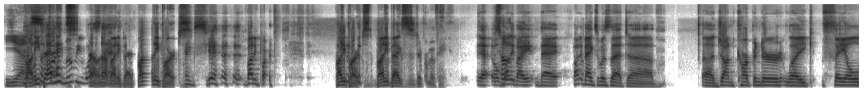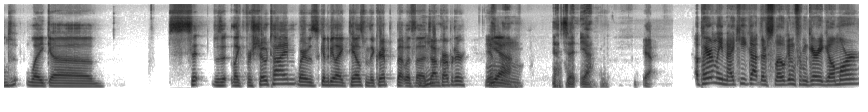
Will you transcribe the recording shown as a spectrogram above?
yeah body what the fuck bags? movie was no, not body bags. Body parts. Thanks. Yeah, body part. Body parts. body bags is a different movie. Yeah, well, So- body bag, bag body bags was that uh, uh, John Carpenter like failed like uh, sit, was it like for Showtime where it was going to be like Tales from the Crypt but with uh, Mhm. John Carpenter? Yeah. That's it. Yeah. Yeah. Apparently, Nike got their slogan from Gary Gilmore.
